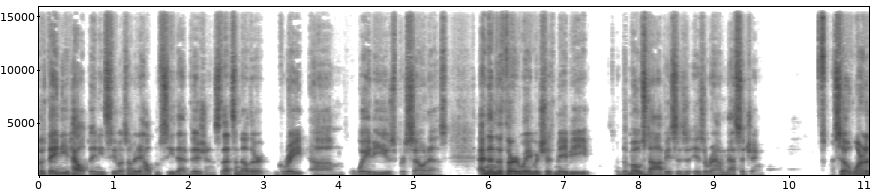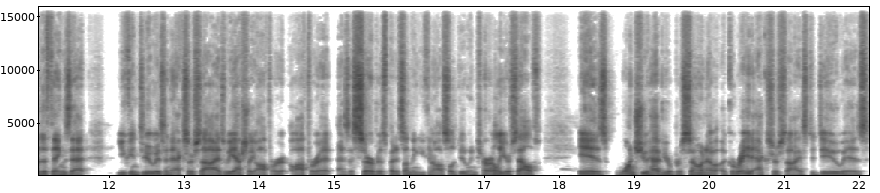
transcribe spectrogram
but they need help. They need somebody to help them see that vision. So that's another great um, way to use personas. And then the third way, which is maybe the most obvious, is, is around messaging. So one of the things that you can do is an exercise. We actually offer offer it as a service, but it's something you can also do internally yourself. Is once you have your persona, a great exercise to do is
